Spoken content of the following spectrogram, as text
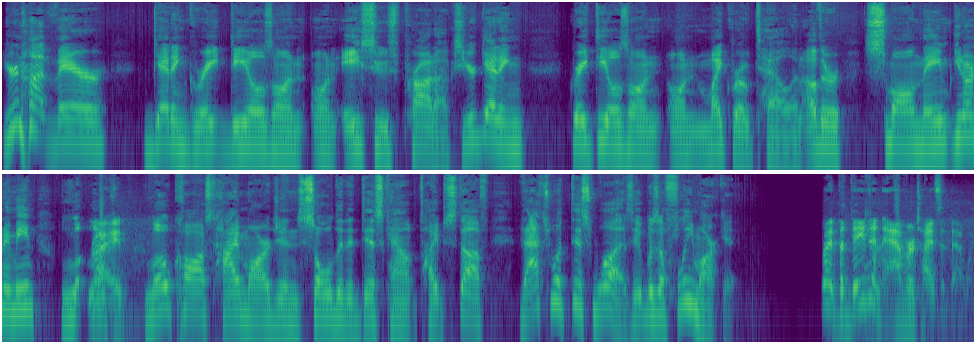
you're not there getting great deals on on Asus products. You're getting great deals on on Microtel and other small name. You know what I mean? Like Right. low cost, high margin, sold at a discount type stuff. That's what this was. It was a flea market. right, but they didn't advertise it that way,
